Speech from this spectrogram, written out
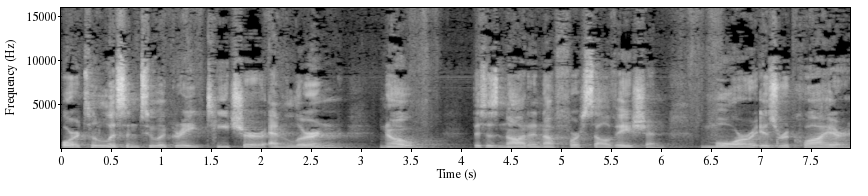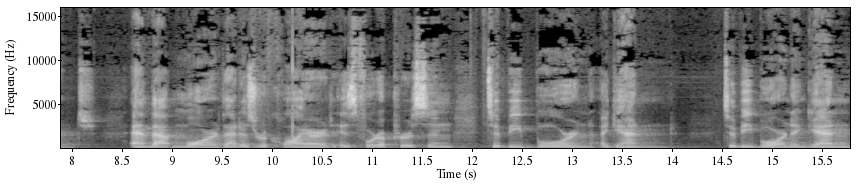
or to listen to a great teacher and learn. No, this is not enough for salvation. More is required. and that more that is required is for a person to be born again, to be born again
